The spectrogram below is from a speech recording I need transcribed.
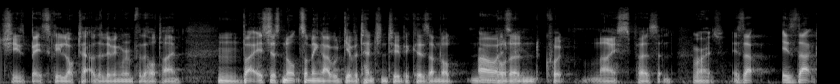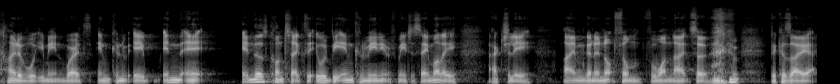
she's basically locked out of the living room for the whole time. But it's just not something I would give attention to because I'm not Hmm. Oh, not a quote nice person. Right. Is that is that kind of what you mean? Where it's in in in those contexts, it would be inconvenient for me to say, Molly, actually, I'm going to not film for one night, so because I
